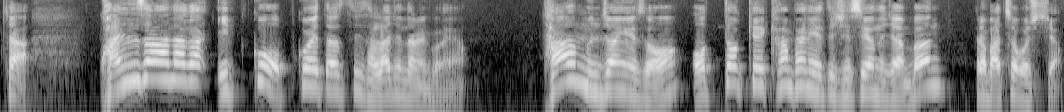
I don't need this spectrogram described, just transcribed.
자, 관사 하나가 있고 없고에 따라서 뜻이 달라진다는 거예요. 다음 문장에서 어떻게 컴퍼니의 뜻이 쓰였는지 한번 맞춰보시죠.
